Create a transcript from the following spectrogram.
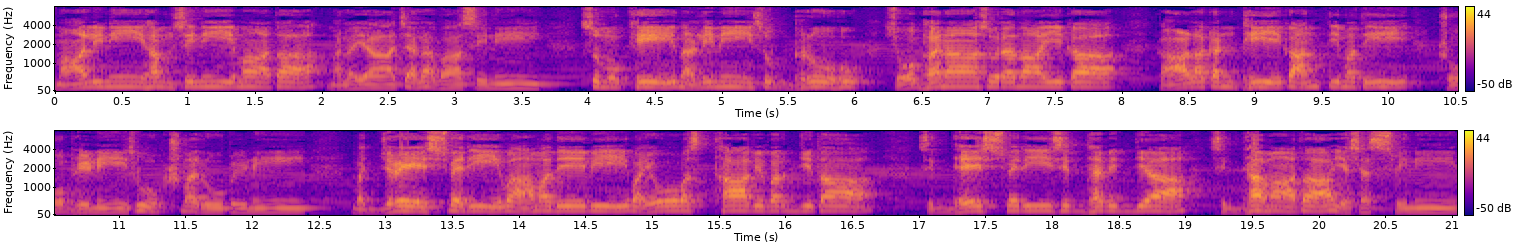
മാലിനി ഹംസിനി മാതാ മലയാചലവാസിനി. സുമുഖി നളിനി സുഭ്രൂഹു ശോഭനാസുരനായിക. കാളകണ്ഠീ കാന്തിമതി ക്ഷോഭിണി സൂക്ഷ്മരൂപിണി. വജ്രേശ്വരി വാമദേവി വയോവസ്ഥാവിവർജിത സിദ്ധേശ്വരി സിദ്ധവിദ്യ സിദ്ധമാത യശസ്വിനി.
